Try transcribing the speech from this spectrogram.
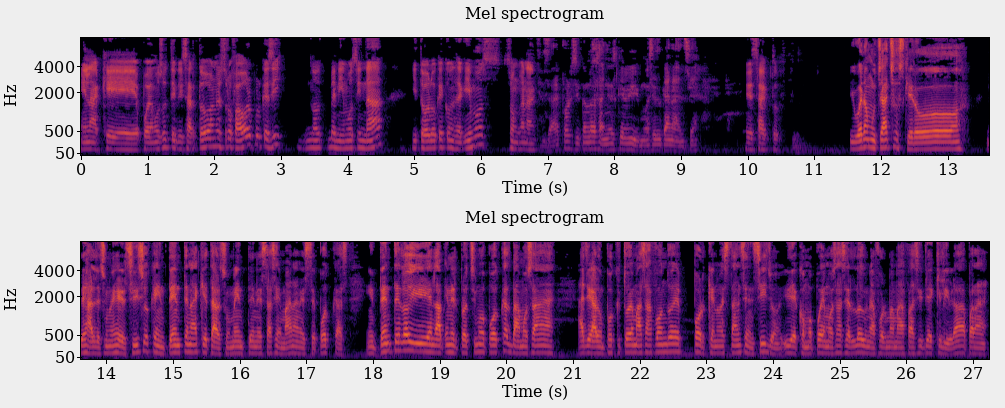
en la que podemos utilizar todo a nuestro favor porque sí, no venimos sin nada y todo lo que conseguimos son ganancias. Ya por sí con los años que vivimos es ganancia. Exacto. Y bueno muchachos, quiero dejarles un ejercicio que intenten aquietar su mente en esta semana, en este podcast. Inténtenlo y en, la, en el próximo podcast vamos a, a llegar un poquito de más a fondo de por qué no es tan sencillo y de cómo podemos hacerlo de una forma más fácil y equilibrada para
